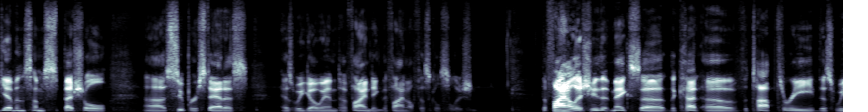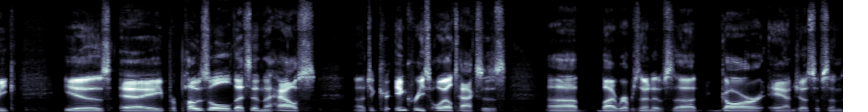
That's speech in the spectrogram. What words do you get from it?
given some special uh, super status as we go into finding the final fiscal solution. The final issue that makes uh, the cut of the top three this week is a proposal that's in the House uh, to increase oil taxes uh, by Representatives uh, Gara and Josephson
